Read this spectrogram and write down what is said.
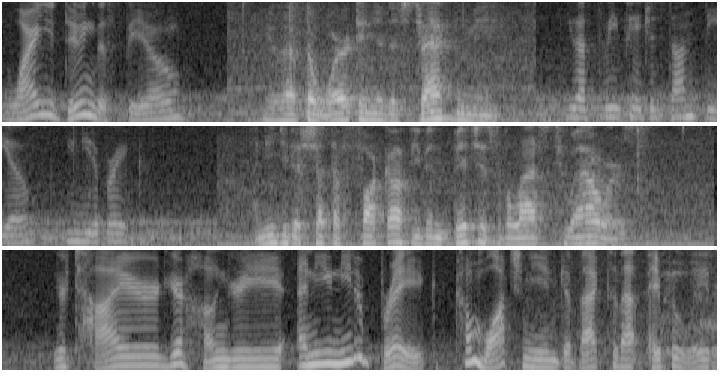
Why are you doing this, Theo? Because I have to work and you're distracting me. You have three pages done, Theo. You need a break. I need you to shut the fuck up. You've been bitches for the last two hours. You're tired, you're hungry, and you need a break. Come watch me and get back to that paper later.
